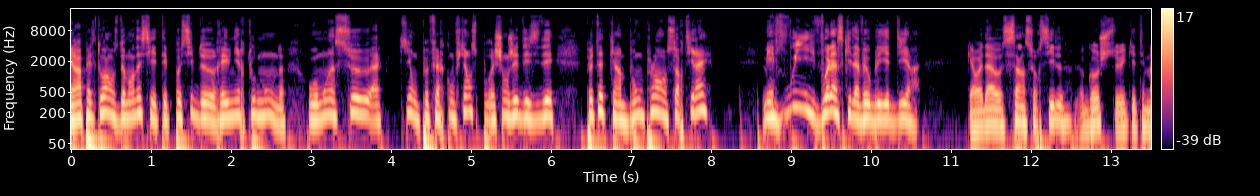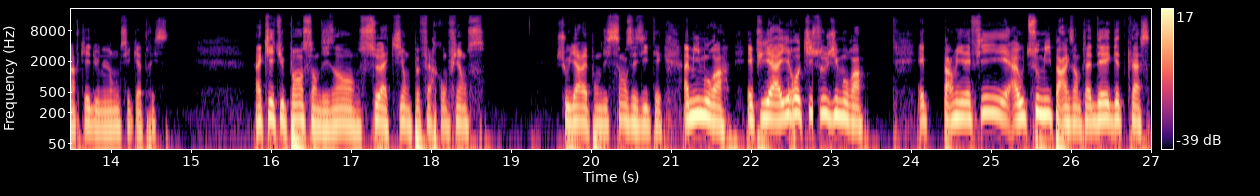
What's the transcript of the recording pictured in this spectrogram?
mais rappelle-toi, on se demandait s'il était possible de réunir tout le monde, ou au moins ceux à qui on peut faire confiance pour échanger des idées. Peut-être qu'un bon plan en sortirait. Mais oui, voilà ce qu'il avait oublié de dire. Kawada haussa un sourcil, le gauche, celui qui était marqué d'une longue cicatrice. À qui tu penses en disant ceux à qui on peut faire confiance? Shuya répondit sans hésiter. À Mimura, et puis à Hiroki Sujimura. Et parmi les filles, à Utsumi par exemple, la déléguée de classe.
